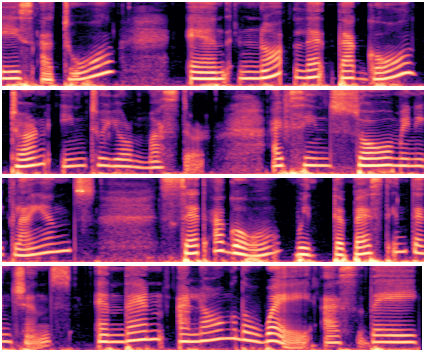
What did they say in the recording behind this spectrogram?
is a tool and not let that goal turn into your master. I've seen so many clients set a goal with the best intentions, and then along the way, as they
